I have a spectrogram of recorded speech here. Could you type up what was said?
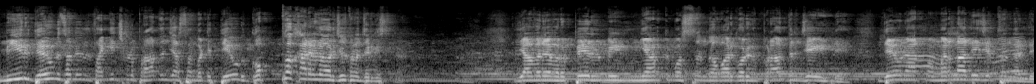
మీరు దేవుని సన్నిధిని తగ్గించుకుని ప్రార్థన చేస్తాం బట్టి దేవుడు గొప్ప కార్యాలు వారి జీవితంలో జరిగిస్తున్నాడు. ఎవరెవరి పేరు మీ జ్ఞాపకం వస్తుందో వారి కొరకు ప్రార్థన చేయండి. దేవుని ఆత్మ మరలాదే చెప్తుందండి.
